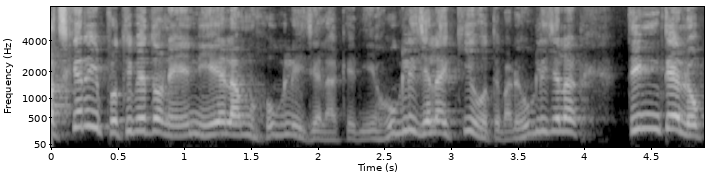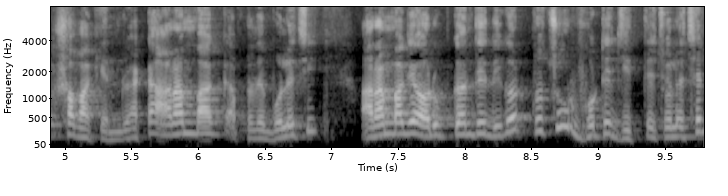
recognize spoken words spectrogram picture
আজকের এই প্রতিবেদনে নিয়ে এলাম হুগলি জেলাকে নিয়ে। হুগলি জেলায় কি হতে পারে? হুগলি জেলার তিনটে লোকসভা কেন্দ্র, একটা আরামবাগ, আপনাদের বলেছি আরামবাগে অরূপকান্তি দিগর প্রচুর ভোটে জিততে চলেছেন।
